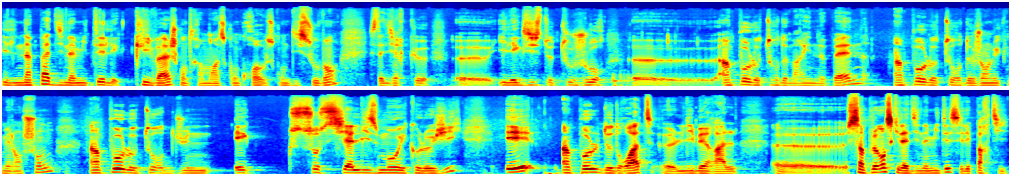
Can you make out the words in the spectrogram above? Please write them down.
il n'a pas dynamité les clivages, contrairement à ce qu'on croit ou ce qu'on dit souvent. C'est-à-dire qu'il euh, existe toujours euh, un pôle autour de Marine Le Pen, un pôle autour de Jean-Luc Mélenchon, un pôle autour d'une socialismo-écologique et un pôle de droite euh, libéral. Euh, simplement, ce qu'il a dynamité, c'est les partis.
